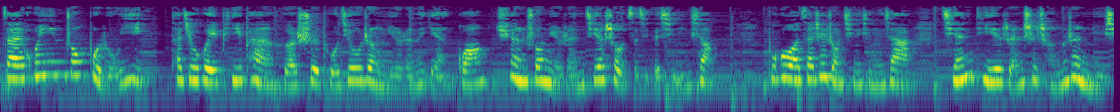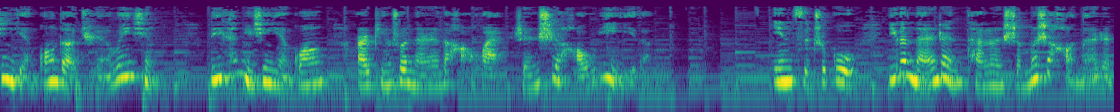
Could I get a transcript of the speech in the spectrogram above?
在婚姻中不如意，他就会批判和试图纠正女人的眼光，劝说女人接受自己的形象。不过，在这种情形下，前提仍是承认女性眼光的权威性，离开女性眼光而评说男人的好坏，仍是毫无意义的。因此之故，一个男人谈论什么是好男人，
